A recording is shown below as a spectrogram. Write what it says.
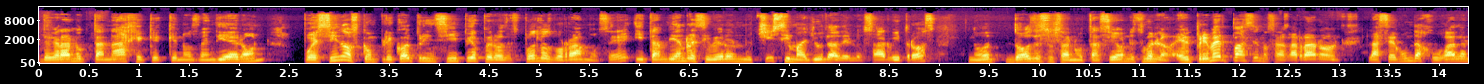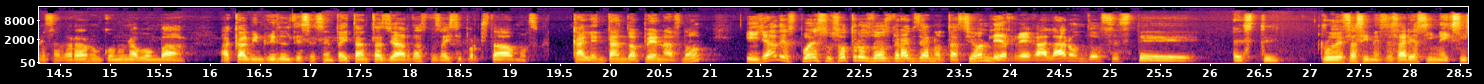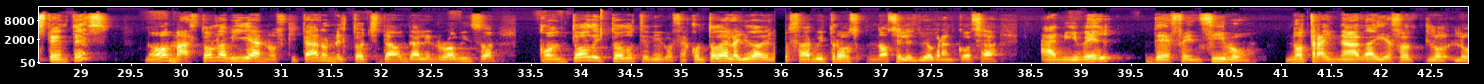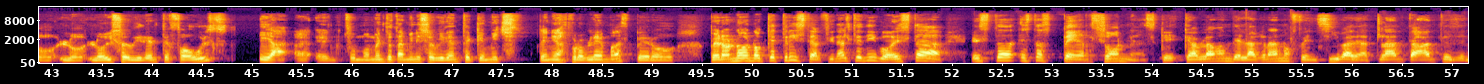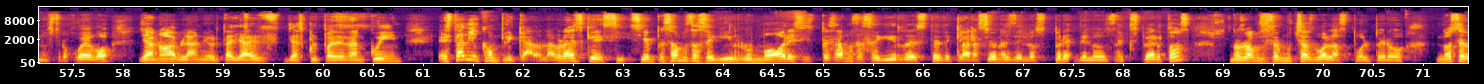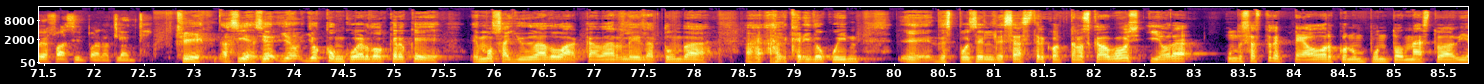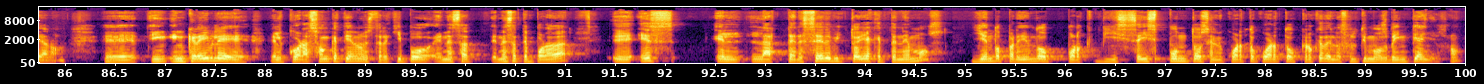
gran octanaje que, que, nos vendieron, pues sí nos complicó al principio, pero después los borramos, ¿eh? Y también recibieron muchísima ayuda de los árbitros, ¿no? Dos de sus anotaciones. Bueno, el primer pase nos agarraron, la segunda jugada nos agarraron con una bomba a Calvin Riddle de sesenta y tantas yardas, pues ahí sí porque estábamos calentando apenas, ¿no? Y ya después sus otros dos drives de anotación le regalaron dos este, este, rudezas innecesarias inexistentes, ¿no? Más todavía nos quitaron el touchdown de Allen Robinson. Con todo y todo te digo, o sea, con toda la ayuda de los árbitros, no se les vio gran cosa. A nivel defensivo, no trae nada y eso lo, lo, lo, lo hizo evidente Fouls. Y en su momento también hizo evidente que Mitch tenía problemas, pero, pero no, no, qué triste. Al final te digo, esta, esta, estas personas que, que, hablaban de la gran ofensiva de Atlanta antes de nuestro juego, ya no hablan y ahorita ya es, ya es culpa de Dan Quinn. Está bien complicado. La verdad es que si, si empezamos a seguir rumores y empezamos a seguir este, declaraciones de los, pre, de los expertos, nos vamos a hacer muchas bolas, Paul, pero no se ve fácil para Atlanta. Sí, así es. Yo, yo concuerdo, creo que hemos ayudado a acabarle la tumba al querido Quinn eh, después del desastre contra los Cowboys y ahora un desastre peor con un punto más todavía, ¿no? Eh, in, increíble el corazón que tiene nuestro equipo en esa, en esa temporada. Eh, es el, la tercera victoria que tenemos yendo perdiendo por 16 puntos en el cuarto cuarto, creo que de los últimos 20 años, ¿no?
